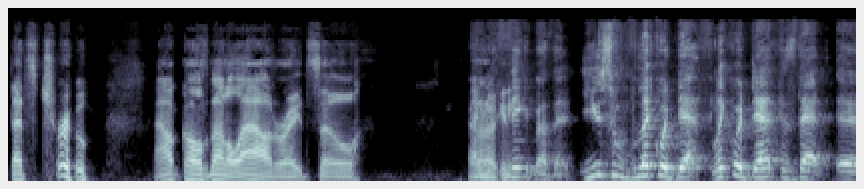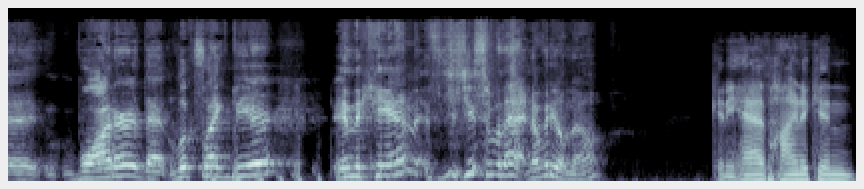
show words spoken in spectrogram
that's true. Alcohol's not allowed, right? So I don't I know. Can think you... about that. Use some liquid death. Liquid death is that uh, water that looks like beer in the can. Just use some of that. Nobody will know. Can he have Heineken,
